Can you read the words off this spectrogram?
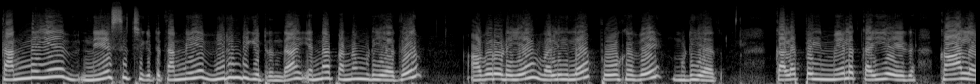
தன்னையே நேசிச்சுக்கிட்டு தன்னையே விரும்பிக்கிட்டு இருந்தால் என்ன பண்ண முடியாது? அவருடைய வழியில் போகவே முடியாது. கலப்பையின் மேல கையை காலை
